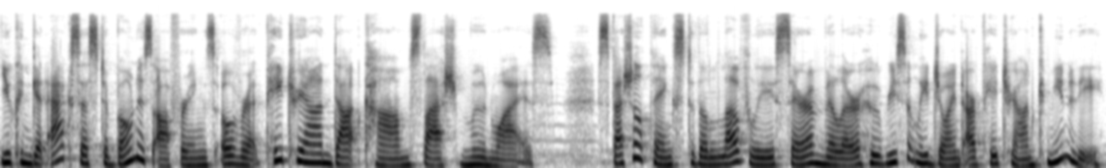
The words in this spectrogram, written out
You can get access to bonus offerings over at patreon.com slash moonwise. Special thanks to the lovely Sarah Miller, who recently joined our Patreon community.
